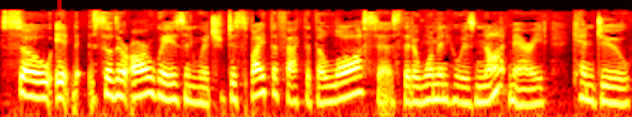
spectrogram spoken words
So it so there are ways in which despite the fact that the law says that a woman who is not married can do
